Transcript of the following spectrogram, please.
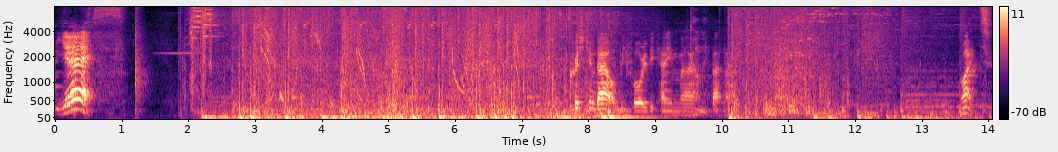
Yes. Christian Bale before he became uh, Batman. Right,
